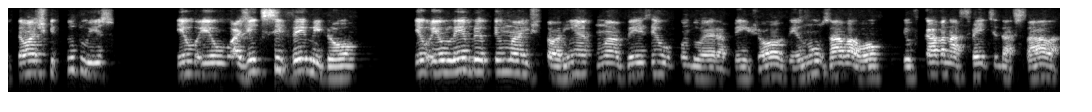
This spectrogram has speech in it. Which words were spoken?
Então, acho que tudo isso, eu, eu, a gente se vê melhor. Eu, eu lembro, eu tenho uma historinha, uma vez eu, quando era bem jovem, eu não usava óculos, eu ficava na frente da sala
